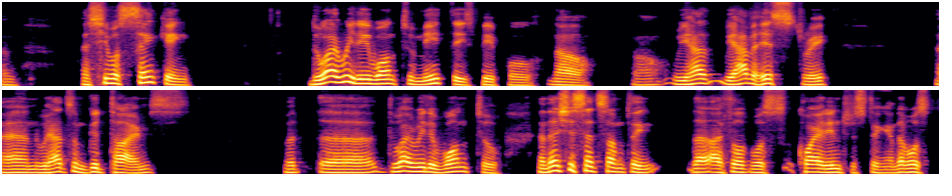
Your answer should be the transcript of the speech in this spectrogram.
and and she was thinking do i really want to meet these people now no. we had we have a history and we had some good times but uh, do i really want to and then she said something that i thought was quite interesting and that was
